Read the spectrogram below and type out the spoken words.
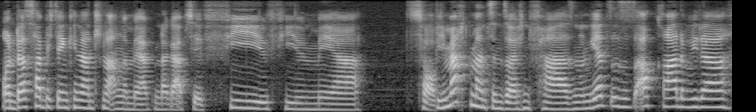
Und das habe ich den Kindern schon angemerkt. Und da gab es hier viel, viel mehr Zoff. Wie macht man es in solchen Phasen? Und jetzt ist es auch gerade wieder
